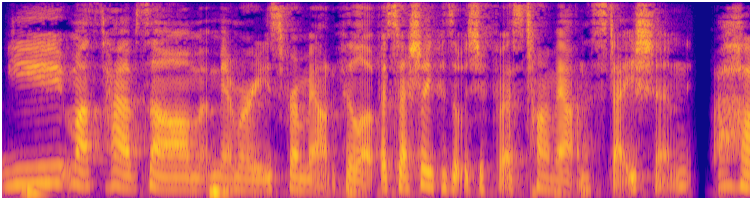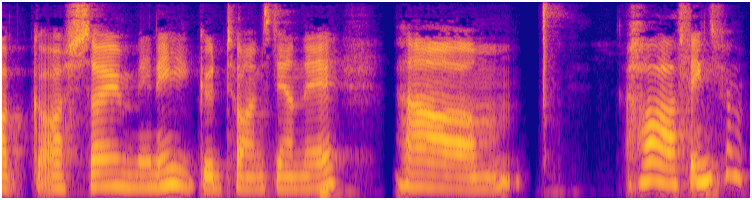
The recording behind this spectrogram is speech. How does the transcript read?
you must have some memories from Mount Phillip, especially because it was your first time out in a station. Oh gosh, so many good times down there. Um, ah, oh, things from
